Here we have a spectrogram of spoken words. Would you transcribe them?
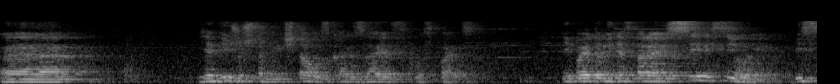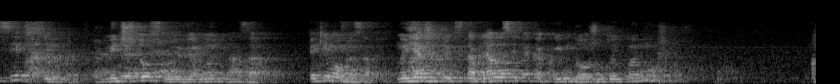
Э, я вижу, что мечта ускользает сквозь пальцы. И поэтому я стараюсь всеми силами, из всех сил, мечту свою вернуть назад. Каким образом? Но я же представляла себя, каким должен быть мой муж. А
